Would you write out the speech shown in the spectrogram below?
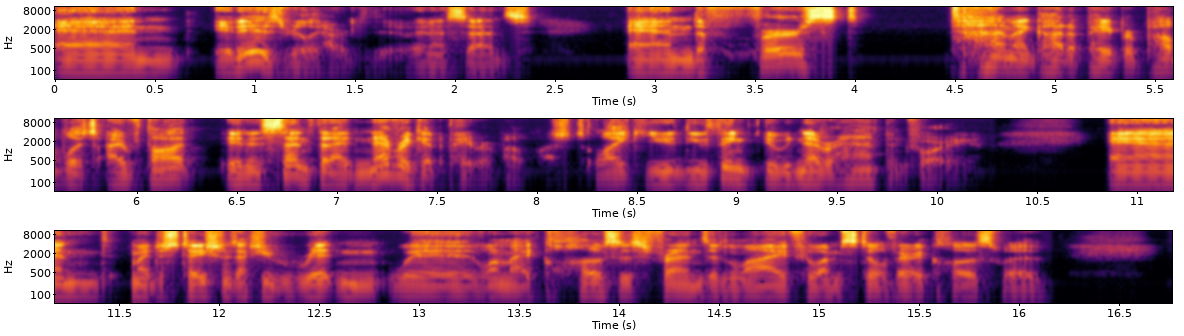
And it is really hard to do in a sense. And the first time I got a paper published, I thought in a sense that I'd never get a paper published. Like you, you think it would never happen for you. And my dissertation is actually written with one of my closest friends in life who I'm still very close with.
